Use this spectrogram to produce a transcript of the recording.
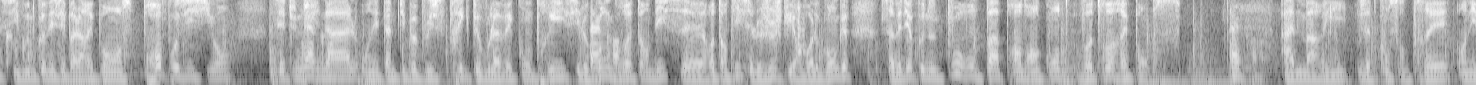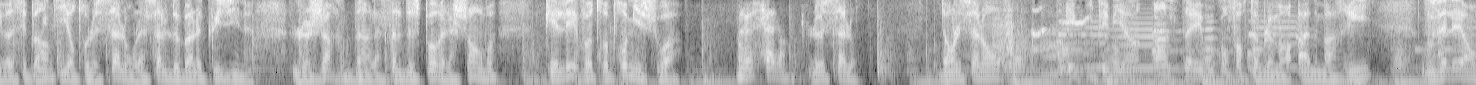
Si vous ne connaissez pas la réponse, proposition, c'est une finale, on est un petit peu plus strict, vous l'avez compris, si le gong c'est retentit, c'est le juge qui envoie le gong, ça veut dire que nous ne pourrons pas prendre en compte votre réponse. Anne-Marie, vous êtes concentrée, on y va, c'est parti. Entre le salon, la salle de bain, la cuisine, le jardin, la salle de sport et la chambre, quel est votre premier choix? Le salon. Le salon. Dans le salon, écoutez bien, installez-vous confortablement, Anne-Marie. Vous allez en-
